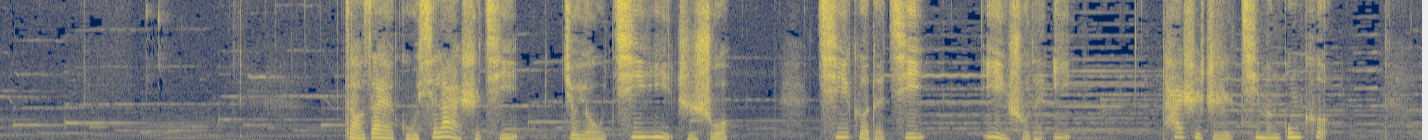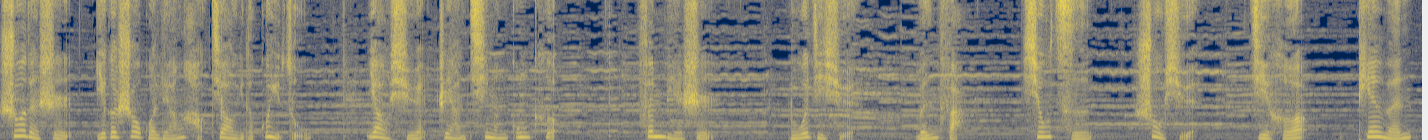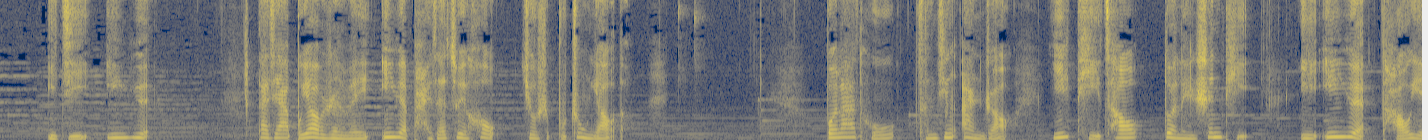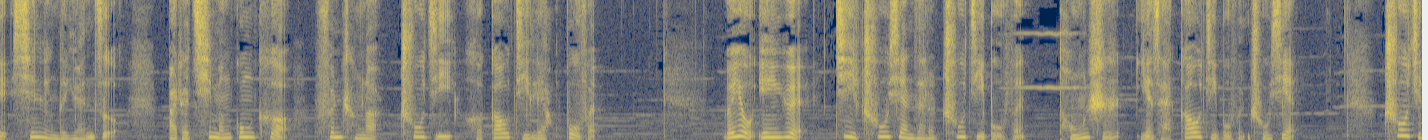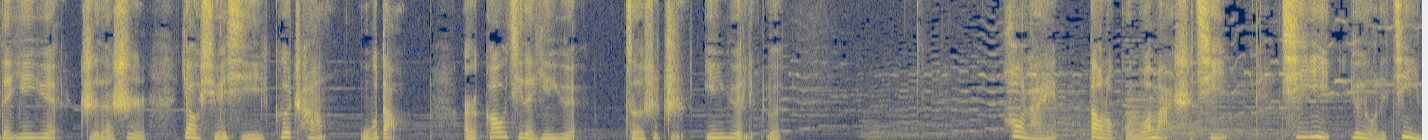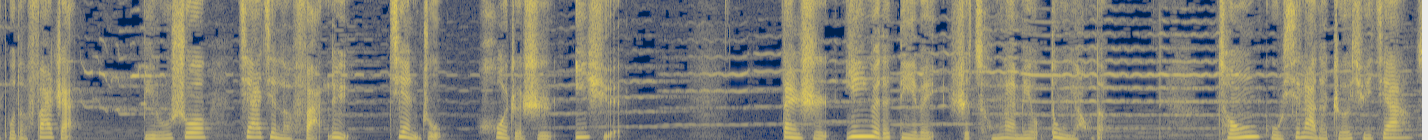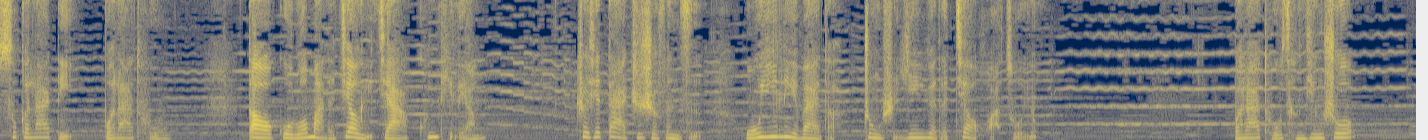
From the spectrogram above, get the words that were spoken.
早在古希腊时期，就有七艺之说。七个的七，艺术的艺，它是指七门功课，说的是一个受过良好教育的贵族要学这样七门功课，分别是逻辑学、文法、修辞、数学、几何、天文以及音乐。大家不要认为音乐排在最后就是不重要的。柏拉图曾经按照以体操锻炼身体、以音乐陶冶心灵的原则，把这七门功课分成了初级和高级两部分。唯有音乐既出现在了初级部分，同时也在高级部分出现。初级的音乐指的是要学习歌唱、舞蹈。而高级的音乐，则是指音乐理论。后来到了古罗马时期，七艺又有了进一步的发展，比如说加进了法律、建筑或者是医学。但是音乐的地位是从来没有动摇的。从古希腊的哲学家苏格拉底、柏拉图，到古罗马的教育家昆体良。这些大知识分子无一例外地重视音乐的教化作用。柏拉图曾经说：“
